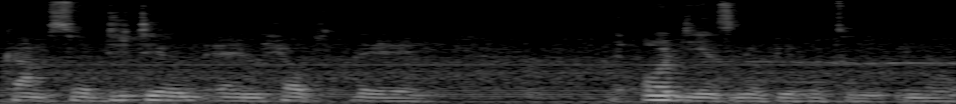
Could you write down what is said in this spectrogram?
becomes so detailed and helps the the audience you know be able to you know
